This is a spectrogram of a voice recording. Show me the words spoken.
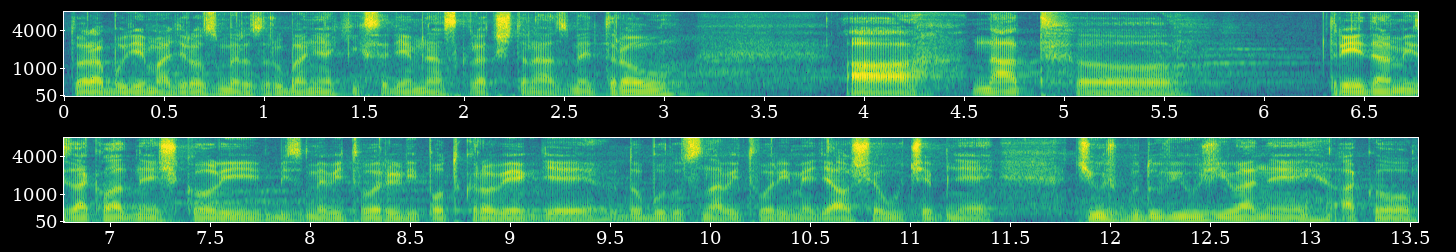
ktorá bude mať rozmer zhruba nejakých 17x14 metrov a nad e, triedami základnej školy by sme vytvorili podkrovie, kde do budúcna vytvoríme ďalšie učebne, či už budú využívané ako e,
